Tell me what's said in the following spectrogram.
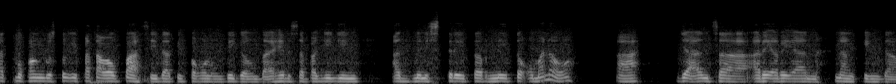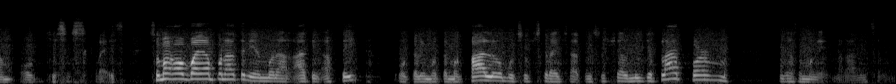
At mukhang gustong ipatawag pa si dating Pangulong Digong dahil sa pagiging administrator nito umano ah, diyan sa ari-arian ng Kingdom of Jesus Christ. So mga kababayan po natin, yan muna ang ating update. Huwag kalimutan mag-follow, mag-subscribe sa ating social media platform. Hanggang sa muli, maraming salamat.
